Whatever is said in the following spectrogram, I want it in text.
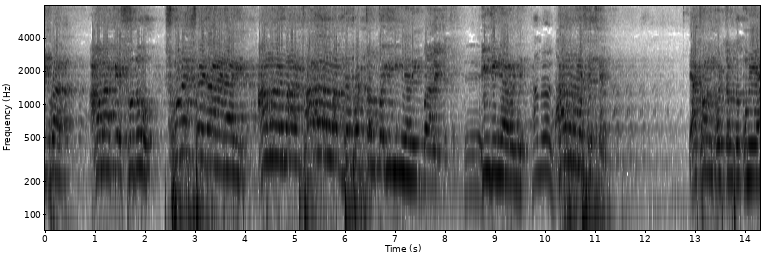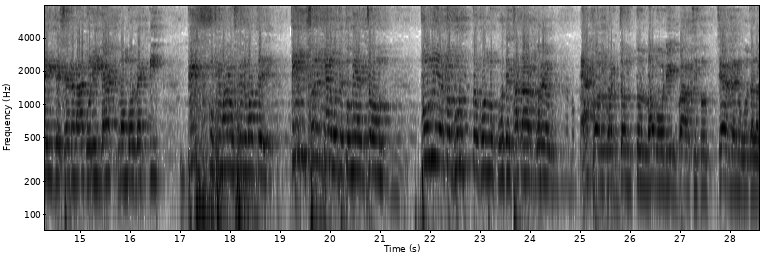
ইকবাল আমাকে শুধু শুভেচ্ছায় জানে নাই আমার মার জানালার মধ্যে পর্যন্ত ইঞ্জিনিয়ার ইকবাল এসেছে। ইঞ্জিনিয়ার হয়েছে কামরুল এসেছে। এখন পর্যন্ত তুমি এই দেশের নাগরিক এক নম্বর ব্যক্তি। বিশ কোটি মানুষের মধ্যে তিনশো জনের মধ্যে তুমি একজন। তুমি এত গুরুত্বপূর্ণ পদে থাকার পরেও এখন পর্যন্ত নবনির্বাচিত চেয়ারম্যান উপজেলা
